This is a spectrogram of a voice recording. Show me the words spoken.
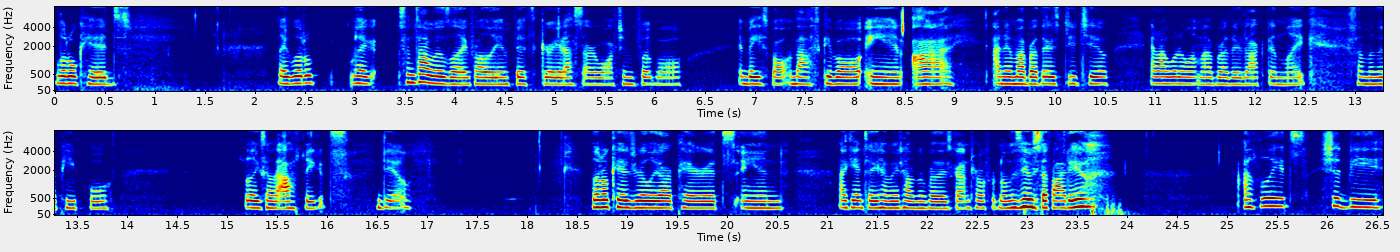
little kids, like little, like since I was like probably in fifth grade, I started watching football and baseball and basketball, and I I know my brothers do too, and I wouldn't want my brothers acting like some of the people, like some of the athletes do. Little kids really are parrots, and I can't tell you how many times my brothers got in trouble for doing the same stuff I do. athletes should be,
